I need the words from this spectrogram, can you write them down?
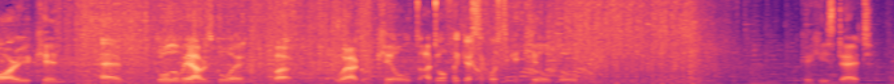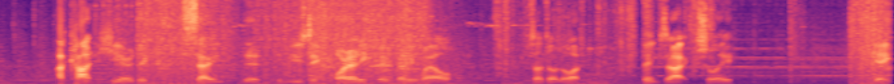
or you can um, go the way I was going, but where I got killed. I don't think you're supposed to get killed though. Okay, he's dead. I can't hear the sound, the, the music or anything very well. So I don't know if things are actually get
